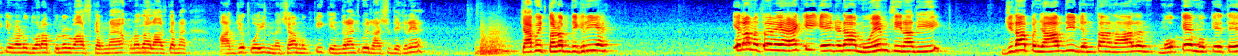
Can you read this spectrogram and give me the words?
ਕਿ ਉਹਨਾਂ ਨੂੰ ਦੁਬਾਰਾ ਪੁਨਰਵਾਸ ਕਰਨਾ ਹੈ, ਉਹਨਾਂ ਦਾ ਇਲਾਜ ਕਰਨਾ ਅੱਜ ਕੋਈ ਨਸ਼ਾ ਮੁਕਤੀ ਕੇਂਦਰਾਂ 'ਚ ਕੋਈ ਰਸ਼ ਦਿਖ ਰਿਹਾ ਕਿਆ ਕੋਈ ਤੜਪ ਦਿਖ ਰਹੀ ਹੈ? ਇਹਦਾ ਮਤਲਬ ਇਹ ਹੈ ਕਿ ਇਹ ਜਿਹੜਾ ਮੁਹਿੰਮ ਸੀ ਨਾ ਦੀ ਜਿਹਦਾ ਪੰਜਾਬ ਦੀ ਜਨਤਾ ਨਾਲ ਮੌਕੇ ਮੌਕੇ ਤੇ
